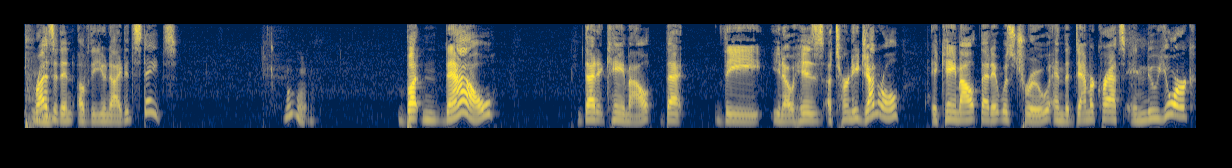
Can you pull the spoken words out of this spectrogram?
president of the United States. Hmm. But now that it came out that the, you know, his attorney general, it came out that it was true and the Democrats in New York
